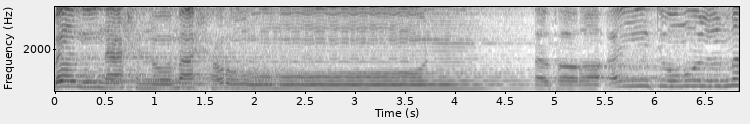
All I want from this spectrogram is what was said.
بل نحن محرومون أفرأيتم الماء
